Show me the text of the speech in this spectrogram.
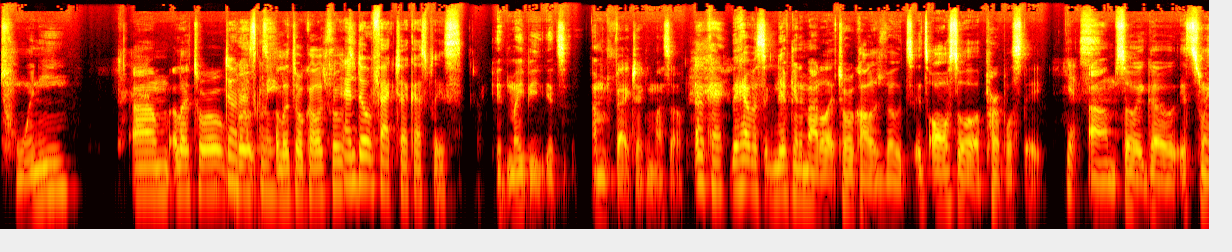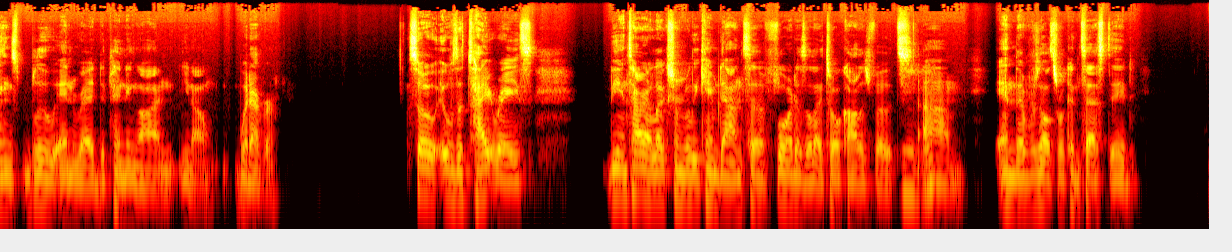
twenty um, electoral don't votes, ask me. electoral college votes. And don't fact check us, please. It might be. It's. I'm fact checking myself. Okay. They have a significant amount of electoral college votes. It's also a purple state. Yes. Um. So it go. It swings blue and red depending on you know whatever. So it was a tight race. The entire election really came down to Florida's electoral college votes, mm-hmm. um, and the results were contested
